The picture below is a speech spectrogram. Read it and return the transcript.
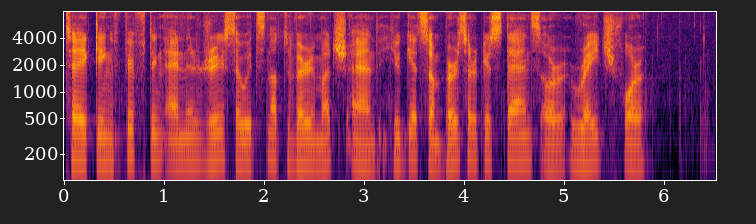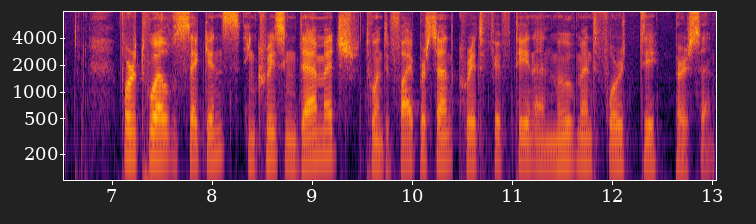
taking 15 energy, so it's not very much, and you get some Berserker stance or rage for for 12 seconds, increasing damage 25%, crit 15 and movement 40%.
